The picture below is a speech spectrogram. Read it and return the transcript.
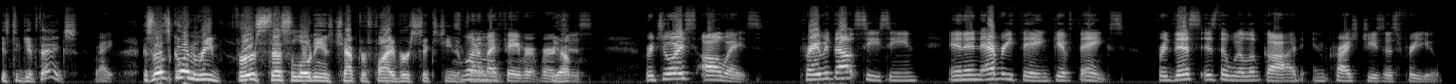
is to give thanks. Right. And so let's go ahead and read 1 Thessalonians chapter 5 verse 16 It's one of my favorite verses. Rejoice always, pray without ceasing, and in everything give thanks, for this is the will of God in Christ Jesus for you.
